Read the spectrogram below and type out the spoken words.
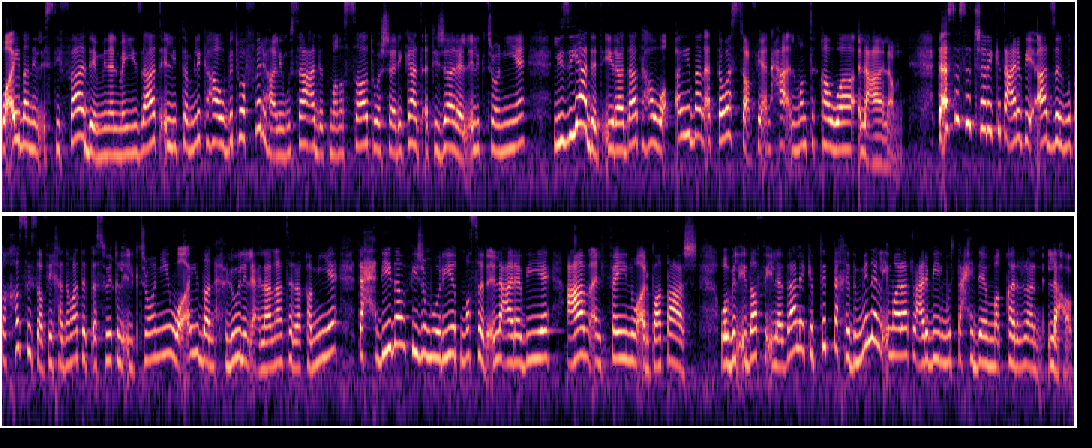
وأيضا الاستفادة من الميزات اللي بتملكها وبتوفرها لمساعدة منصات وشركات التجارة الإلكترونية لزيادة إيراداتها وأيضا التوسع في أنحاء المنطقة والعالم. تأسست شركة عربي آدز المتخصصة في خدمات التسويق الإلكتروني وأيضا حلول الإعلانات الرقمية تحديدا في جمهورية مصر العربية عام 2014 وبالإضافة إلى ذلك بتتخذ من الإمارات العربية المتحدة مقرا لها.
